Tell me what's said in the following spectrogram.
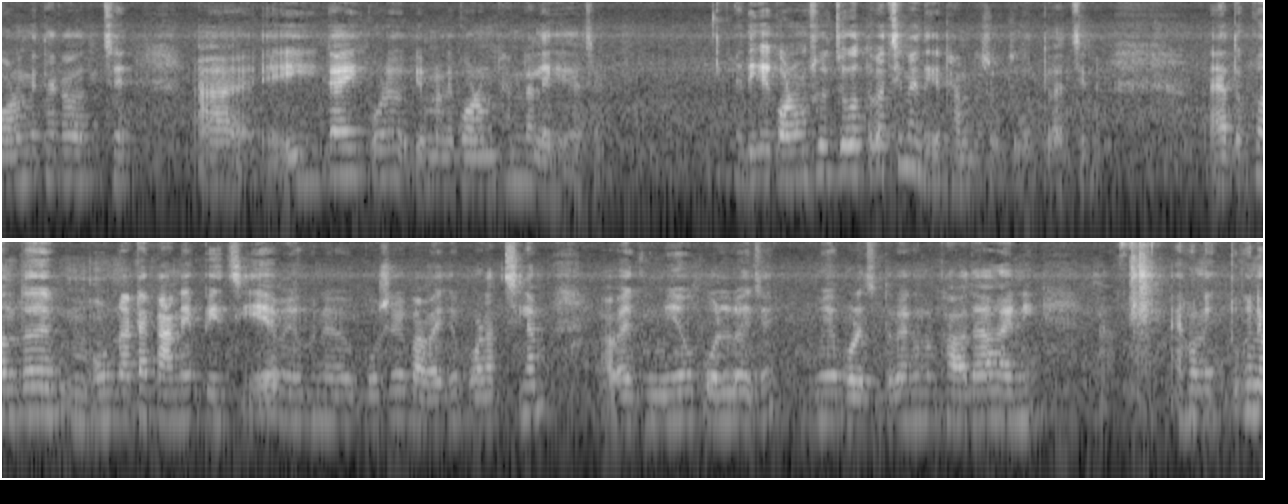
গরমে থাকা হচ্ছে এইটাই করে মানে গরম ঠান্ডা লেগে গেছে। এদিকে গরম সহ্য করতে পারছি না এদিকে ঠান্ডা সহ্য করতে পারছি না। এতক্ষণ তো উম, ওড়নাটা কানে পেঁচিয়ে আমি ওখানে বসে বাবাইকে পড়াচ্ছিলাম। বাবাই ঘুমিয়েও পড়ল যে ঘুমিয়ে পড়েছে তবে এখনও খাওয়া দাওয়া হয়নি। এখন একটুখানি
